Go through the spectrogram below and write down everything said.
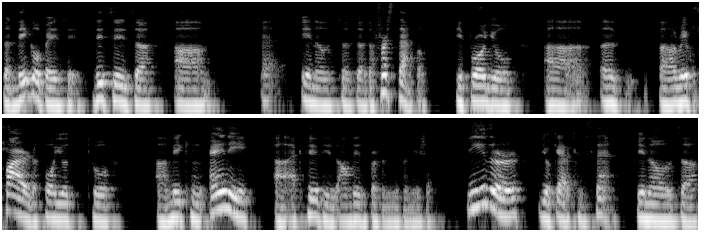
the legal basis. This is uh, um, uh, you know the, the, the first step before you uh, uh, uh required for you to uh, making any uh, activities on this personal information. Either you get consent, you know the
